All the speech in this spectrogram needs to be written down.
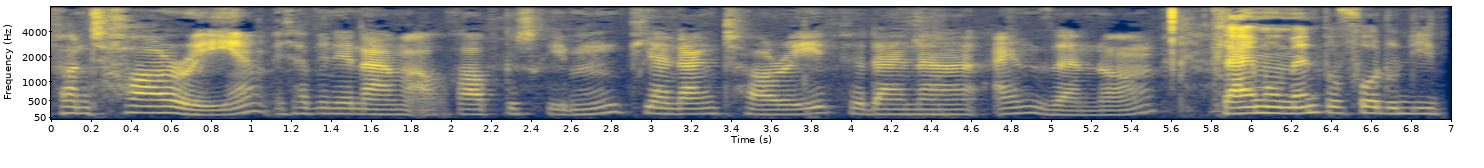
von Tori. Ich habe ihn den Namen auch aufgeschrieben. Vielen Dank, Tori, für deine Einsendung. Kleinen Moment, bevor du die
